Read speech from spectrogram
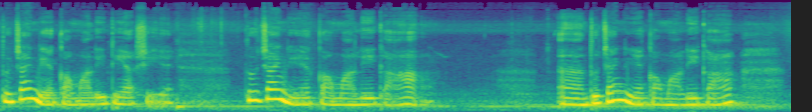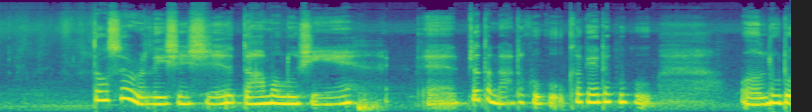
သူကြိုက်နေတဲ့ကောင်မလေးတယောက်ရှိတယ်သူကြိုက်နေတဲ့ကောင်မလေးကအဲသူကြိုက်နေတဲ့ကောင်မလေးက toxic relationship ဒါမှမဟုတ်လို့ရှိရင်အဲပြဿနာတစ်ခုခုခက်ခဲတစ်ခုခုဟိုလူတူ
